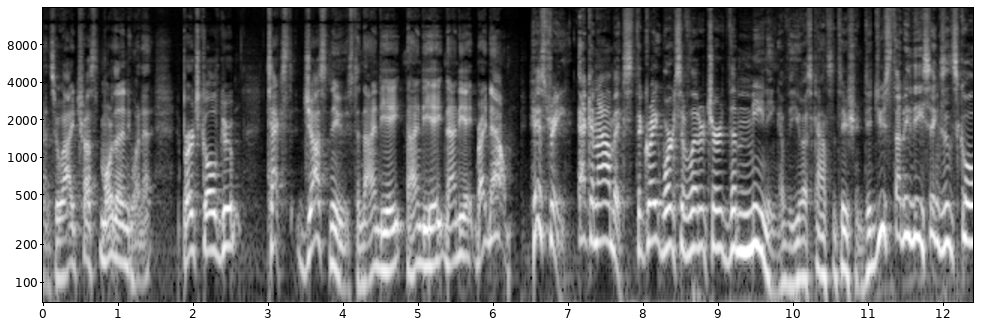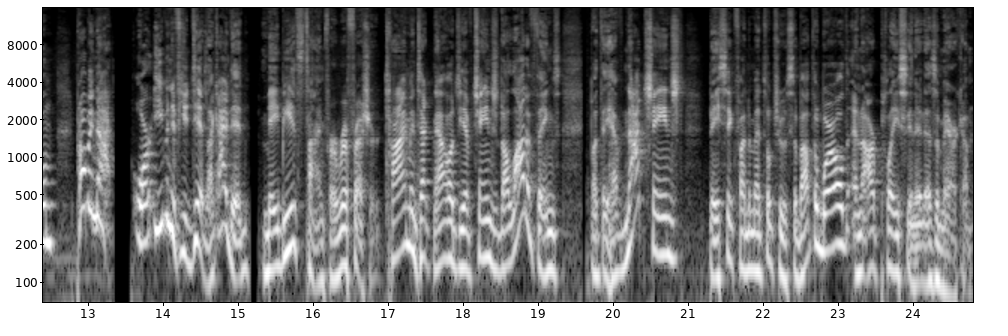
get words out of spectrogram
friends who I trust more than anyone at Birch Gold Group. Text Just News to 989898 right now. History, economics, the great works of literature, the meaning of the U.S. Constitution. Did you study these things in school? Probably not. Or even if you did, like I did, maybe it's time for a refresher. Time and technology have changed a lot of things, but they have not changed basic fundamental truths about the world and our place in it as America.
